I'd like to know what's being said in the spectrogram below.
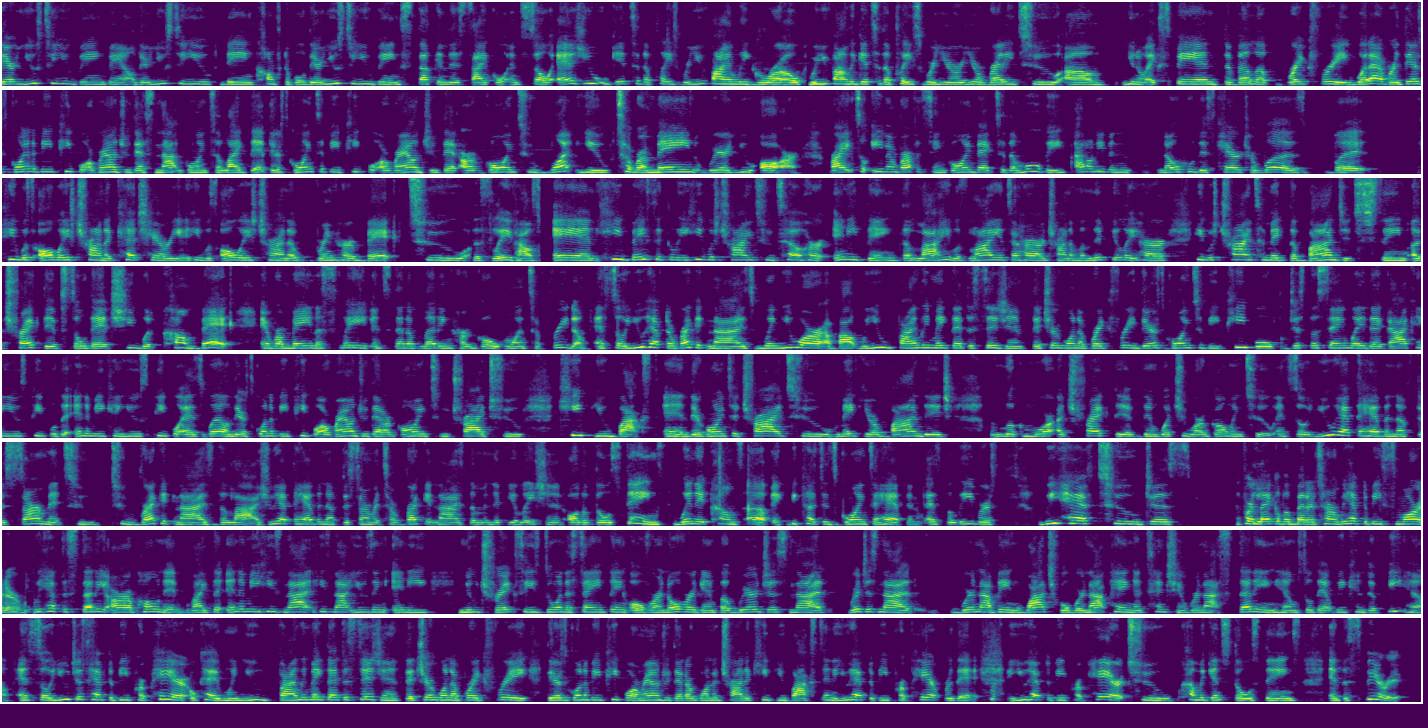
they're used to you being bound. They're used to you being comfortable. They're used to you being stuck in this cycle. And so as you get to the place where you finally grow, where you finally get to the place where you're you're ready to um, you know, expand, develop, break free, whatever, there's going to be people around you that's not going to like that. There's going to be people around you that are going to want you to remain where you are, right? So even referencing going back to the movie, I don't even know who this character was, but he was always trying to catch Harriet. He was always trying to bring her back to the slave house. And he basically he was trying to tell her anything. The lie he was lying to her, trying to manipulate her. He was trying to make the bondage seem attractive so that she would come back and remain a slave instead of letting her go on to freedom. And so you have to recognize when you are about when you finally make that decision that you're going to break free, there's going to be people just the same way that God can use people, the enemy can use people as well. And there's going to be people around you that are going to try to keep you boxed in. They're going to try to make your bondage look more attractive than what you are going to. And so you have to have enough discernment to to recognize the lies. You have to have enough discernment to recognize the manipulation and all of those things when it comes up because it's going to happen. As believers, we have to just for lack of a better term we have to be smarter. We have to study our opponent. Like the enemy he's not he's not using any new tricks. He's doing the same thing over and over again but we're just not we're just not we're not being watchful. We're not paying attention. We're not studying him so that we can defeat him. And so you just have to be prepared. Okay when you finally make that decision that you're going to break free there's going to be people around you that are going to try to keep you boxed in and you have to be prepared for that. And you have to be prepared to come against those things in the spirit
